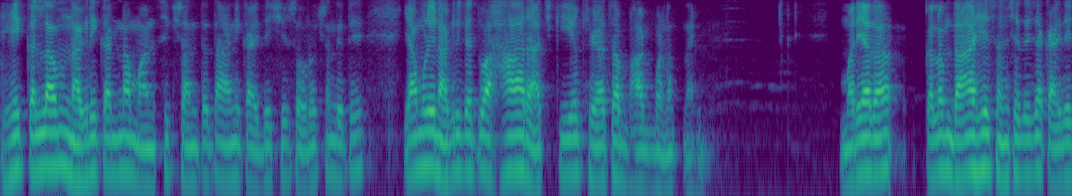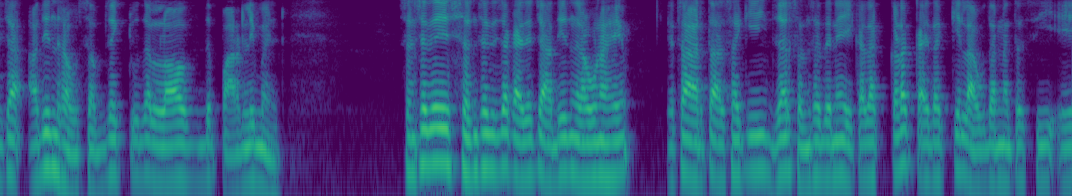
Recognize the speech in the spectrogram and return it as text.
हे कलम नागरिकांना मानसिक शांतता आणि कायदेशीर संरक्षण देते. यामुळे नागरिकत्व हा राजकीय खेळाचा भाग बनत नाही. मर्यादा कलम दहा हे संसदेच्या कायद्याच्या अधीन राहू subject to the law of the parliament संसदे संसदेच्या कायद्याच्या अधीन राहून आहे. याचा अर्थ असा की जर संसदेने एखादा कडक कायदा केला उदाहरणार्थ सी ए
